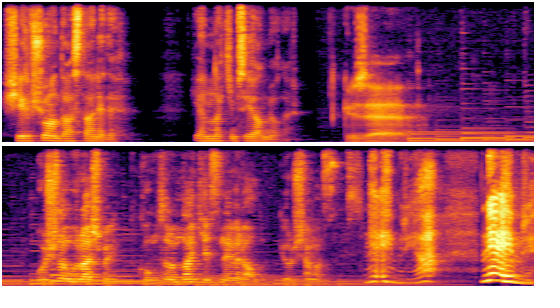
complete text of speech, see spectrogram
Şerif şu anda hastanede. Yanına kimseyi almıyorlar. Güzel. Boşuna uğraşmayın. Komutanımdan kesin emir aldım. Görüşemezsiniz. Ne emri ya? Ne emri?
